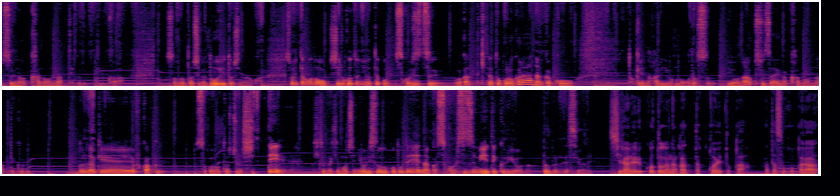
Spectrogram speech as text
そういうのが可能になってくるっていうか、その年がどういう年なのか、そういったものを知ることによってこう少しずつ分かってきたところから、なんかこう、時計の針を戻すような取材が可能になってくる。どれだけ深くそこの土地を知って、人の気持ちに寄り添うことで、なんか少しずつ見えてくるような部分ですよね。知られることがなかった声とか、またそこから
